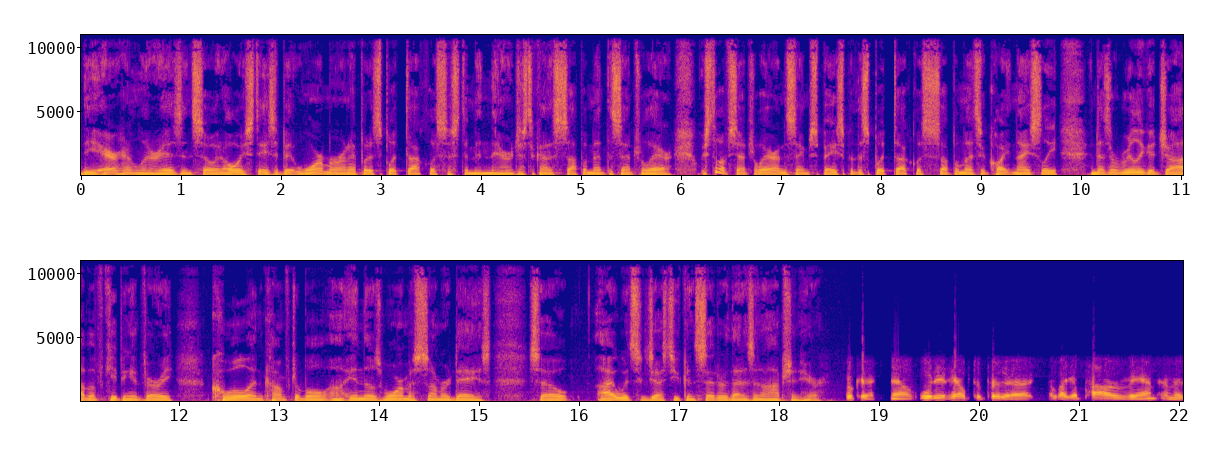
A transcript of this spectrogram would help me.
the air handler is, and so it always stays a bit warmer. And I put a split ductless system in there just to kind of supplement the central air. We still have central air in the same space, but the split ductless supplements it quite nicely and does a really good job of keeping it very cool and comfortable uh, in those warmest summer days. So I would suggest you consider that as an option here. Okay. Now, would it help to put a like a power vent in the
